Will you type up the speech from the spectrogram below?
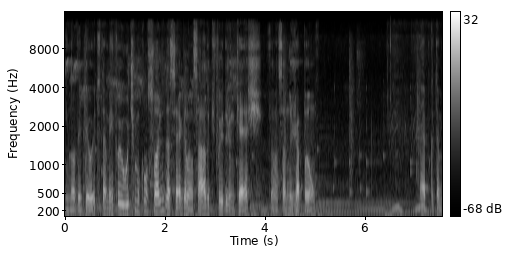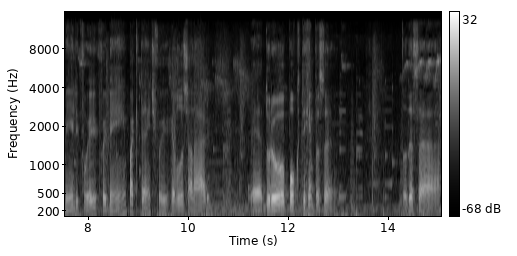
Em 98 também foi o último console da Sega lançado, que foi o Dreamcast, foi lançado no Japão. Na época também ele foi, foi bem impactante, foi revolucionário. É, durou pouco tempo essa, toda essa,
